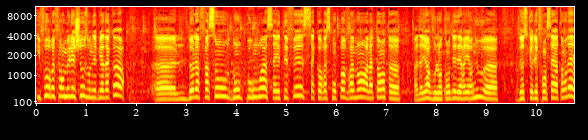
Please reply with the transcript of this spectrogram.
il faut réformer les choses, on est bien d'accord. Euh, de la façon dont pour moi ça a été fait, ça correspond pas vraiment à l'attente. Euh, d'ailleurs, vous l'entendez derrière nous euh, de ce que les Français attendaient.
